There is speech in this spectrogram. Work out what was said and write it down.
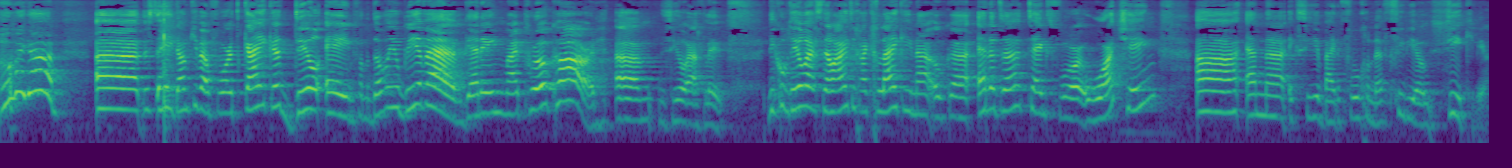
Oh my god. Uh, dus hey, dankjewel voor het kijken. Deel 1 van de WBFF. Getting my pro card. Um, is heel erg leuk. Die komt heel erg snel uit. Die ga ik gelijk hierna ook uh, editen. Thanks for watching. Uh, en uh, ik zie je bij de volgende video. Zie ik je weer.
